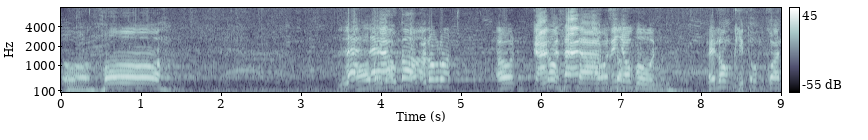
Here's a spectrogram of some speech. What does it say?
โอ้โหและเอาไปแล้วลงก็เอาไปลงรถเอากลางกระซังเอานายกบูนไปลงขีดต้มก่อน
